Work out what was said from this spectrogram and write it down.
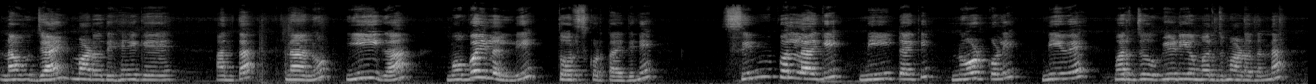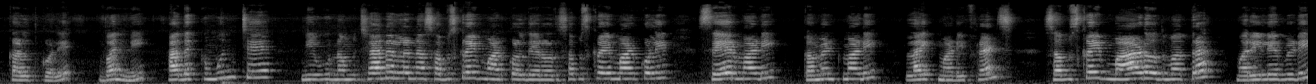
ನಾವು ಜಾಯಿಂಟ್ ಮಾಡೋದು ಹೇಗೆ? ಅಂತ ನಾನು ಈಗ ಮೊಬೈಲಲ್ಲಿ ತೋರಿಸ್ಕೊಡ್ತಾ ಇದ್ದೀನಿ. ಸಿಂಪಲ್ ಆಗಿ ನೀಟಾಗಿ ನೋಡ್ಕೊಳ್ಳಿ. ನೀವೇ ಮರ್ಜು ವಿಡಿಯೋ ಮರ್ಜ್ ಮಾಡೋದನ್ನ ಕಳೆದ್ಕೊಳ್ಳಿ. ಬನ್ನಿ. ಅದಕ್ಕೆ ಮುಂಚೆ ನೀವು ನಮ್ಮ ಚಾನಲನ್ನು ಸಬ್ಸ್ಕ್ರೈಬ್ ಮಾಡ್ಕೊಳ್ದೇ ಇರೋರು ಸಬ್ಸ್ಕ್ರೈಬ್ ಮಾಡ್ಕೊಳ್ಳಿ. ಶೇರ್ ಮಾಡಿ ಕಮೆಂಟ್ ಮಾಡಿ ಲೈಕ್ ಮಾಡಿ ಫ್ರೆಂಡ್ಸ್ ಸಬ್ಸ್ಕ್ರೈಬ್ ಮಾಡೋದು ಮಾತ್ರ ಮರೀಲೇಬೇಡಿ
